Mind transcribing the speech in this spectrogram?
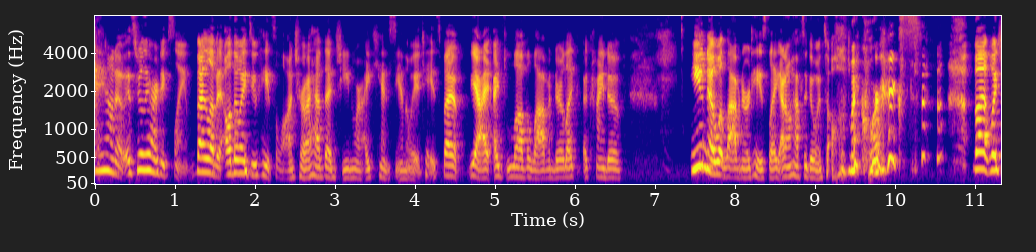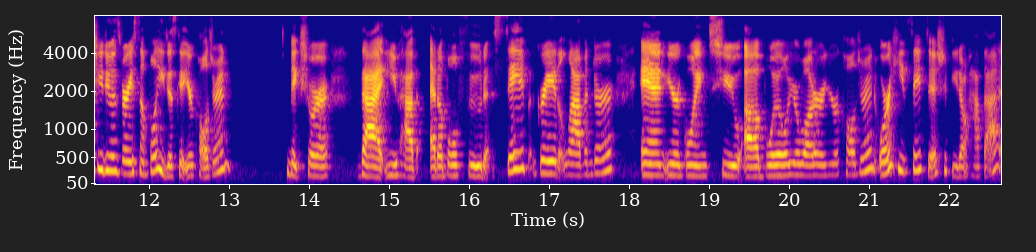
I don't know. It's really hard to explain, but I love it. Although I do hate cilantro, I have that gene where I can't stand the way it tastes. But yeah, I, I love a lavender, like a kind of you know what lavender tastes like. I don't have to go into all of my quirks. but what you do is very simple. You just get your cauldron, make sure that you have edible food safe grade lavender and you're going to uh, boil your water in your cauldron or a heat safe dish if you don't have that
